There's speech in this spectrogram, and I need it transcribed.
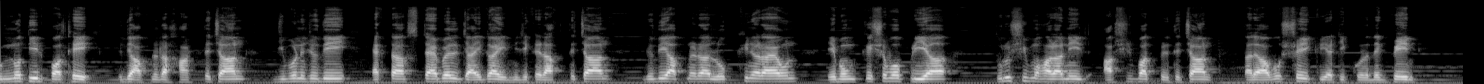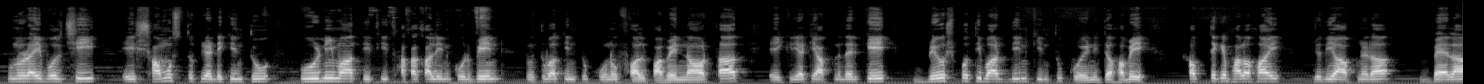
উন্নতির পথে যদি আপনারা হাঁটতে চান, জীবনে যদি একটা স্ট্যাবেল জায়গায় নিজেকে রাখতে চান, যদি আপনারা লক্ষ্মীনারায়ণ এবং কেশবপ্রিয়া তুলসী মহারানীর আশীর্বাদ পেতে চান, তাহলে অবশ্যই ক্রিয়াটি করে দেখবেন। পুনরায় বলছি, এই সমস্ত ক্রিয়াটি কিন্তু পূর্ণিমা তিথি থাকাকালীন করবেন, নতুবা কিন্তু কোনো ফল পাবেন না। অর্থাৎ এই ক্রিয়াটি আপনাদেরকে বৃহস্পতিবার দিন কিন্তু করে নিতে হবে। সব থেকে ভালো হয় যদি আপনারা বেলা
